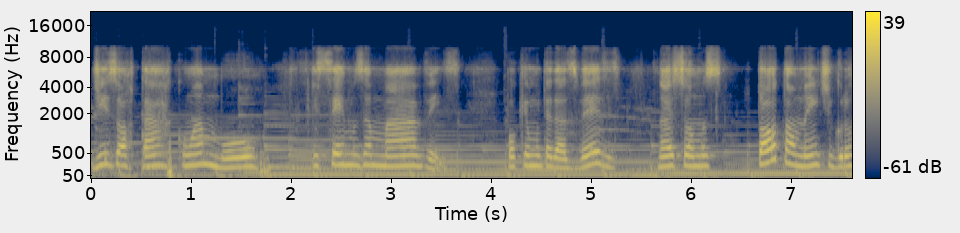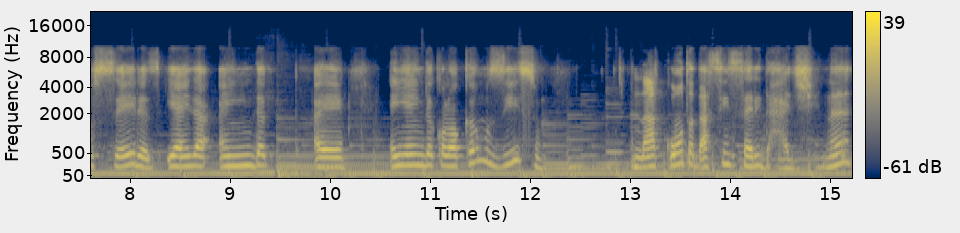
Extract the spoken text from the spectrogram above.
de exortar com amor, de sermos amáveis, porque muitas das vezes nós somos totalmente grosseiras e ainda, ainda, é, e ainda colocamos isso na conta da sinceridade, né?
